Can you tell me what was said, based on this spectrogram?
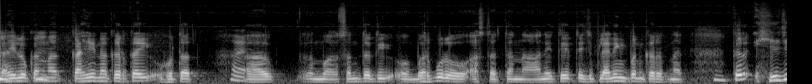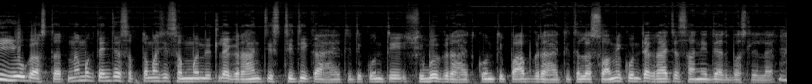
काही लोकांना काही न करताही होतात. संतती भरपूर असतात त्यांना आणि ते त्याची प्लॅनिंग पण करत नाहीत. तर हे जे योग असतात ना मग त्यांच्या सप्तमाशी संबंधितल्या ग्रहांची स्थिती काय आहे? तिथे कोणते शुभ ग्रह आहेत कोणते पाप ग्रह आहेत? तिथला स्वामी कोणत्या ग्रहाच्या सानिध्यात बसलेला आहे?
